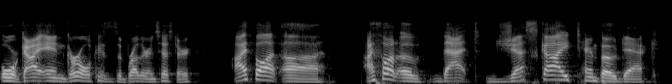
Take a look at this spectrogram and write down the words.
or guy and girl because it's a brother and sister. I thought uh I thought of that Jeskai tempo deck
